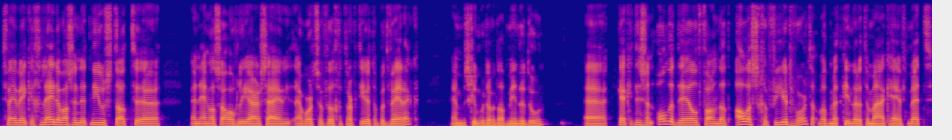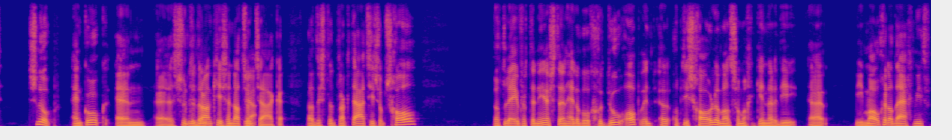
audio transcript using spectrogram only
Twee weken geleden was in het nieuws dat uh, een Engelse hoogleraar zei: er wordt zoveel getrakteerd op het werk. En misschien moeten we dat minder doen. Uh, kijk, het is een onderdeel van dat alles gevierd wordt, wat met kinderen te maken heeft met snoep en koek en uh, zoete mhm. drankjes en dat soort zaken. Dat is de tractaties op school. Dat levert ten eerste een heleboel gedoe op uh, op die scholen, want sommige kinderen die, die mogen dat eigenlijk niet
